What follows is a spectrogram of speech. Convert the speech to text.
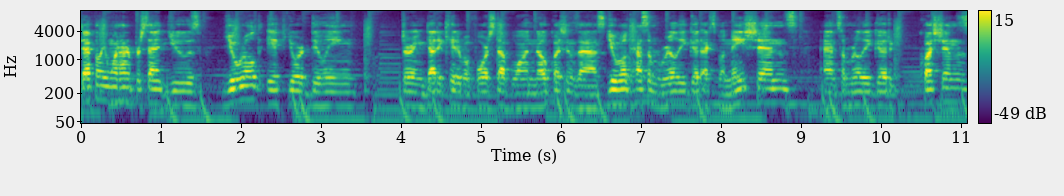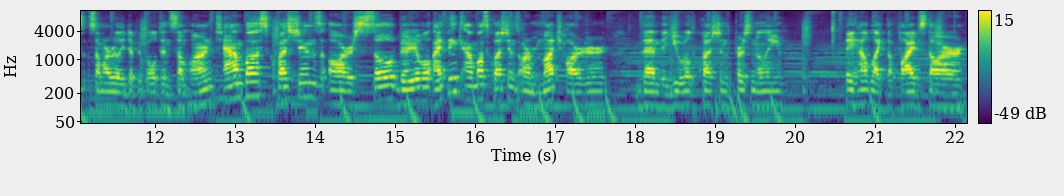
definitely 100% use UWorld if you're doing during dedicated before step one, no questions asked. UWorld has some really good explanations and some really good questions. Some are really difficult and some aren't. Amboss questions are so variable. I think Amboss questions are much harder than the UWorld questions personally. They have like the five star,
